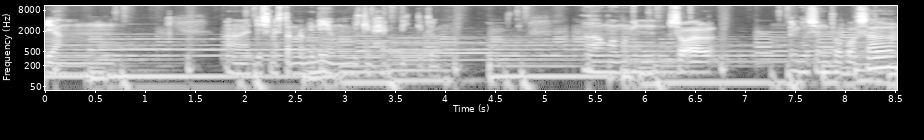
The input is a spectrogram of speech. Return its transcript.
yang uh, di semester 6 ini yang bikin hektik gitu. Uh, ngomongin soal nyusun proposal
